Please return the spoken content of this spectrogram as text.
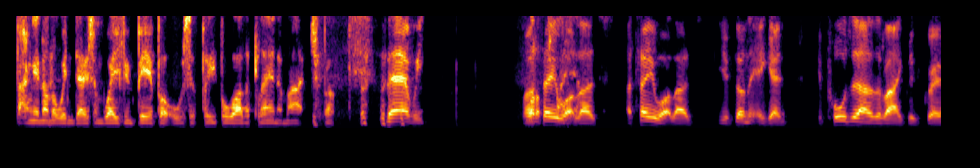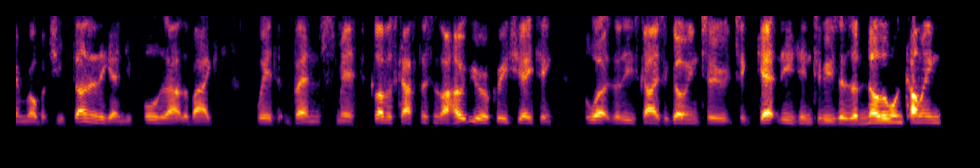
banging on the windows and waving beer bottles at people while they're playing a match. But there we. Well, I'll tell you what, lads. I'll tell you what, lads. You've done it again. You pulled it out of the bag with Graham Roberts. You've done it again. You've pulled it out of the bag with Ben Smith. Glovers Cast listeners, I hope you're appreciating the work that these guys are going to to get these interviews. There's another one coming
